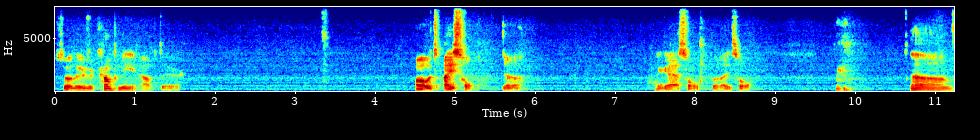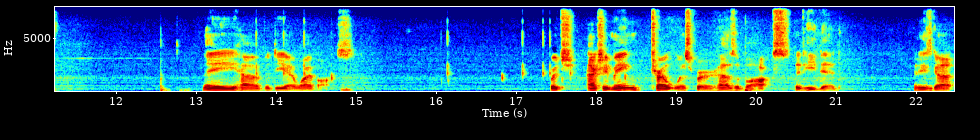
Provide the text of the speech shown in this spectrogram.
So there's a company out there. Oh, it's Ice Hole. Duh. Like asshole, but ice hole. Um, they have a DIY box. Which actually, Maine Trout Whisperer has a box that he did, and he's got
